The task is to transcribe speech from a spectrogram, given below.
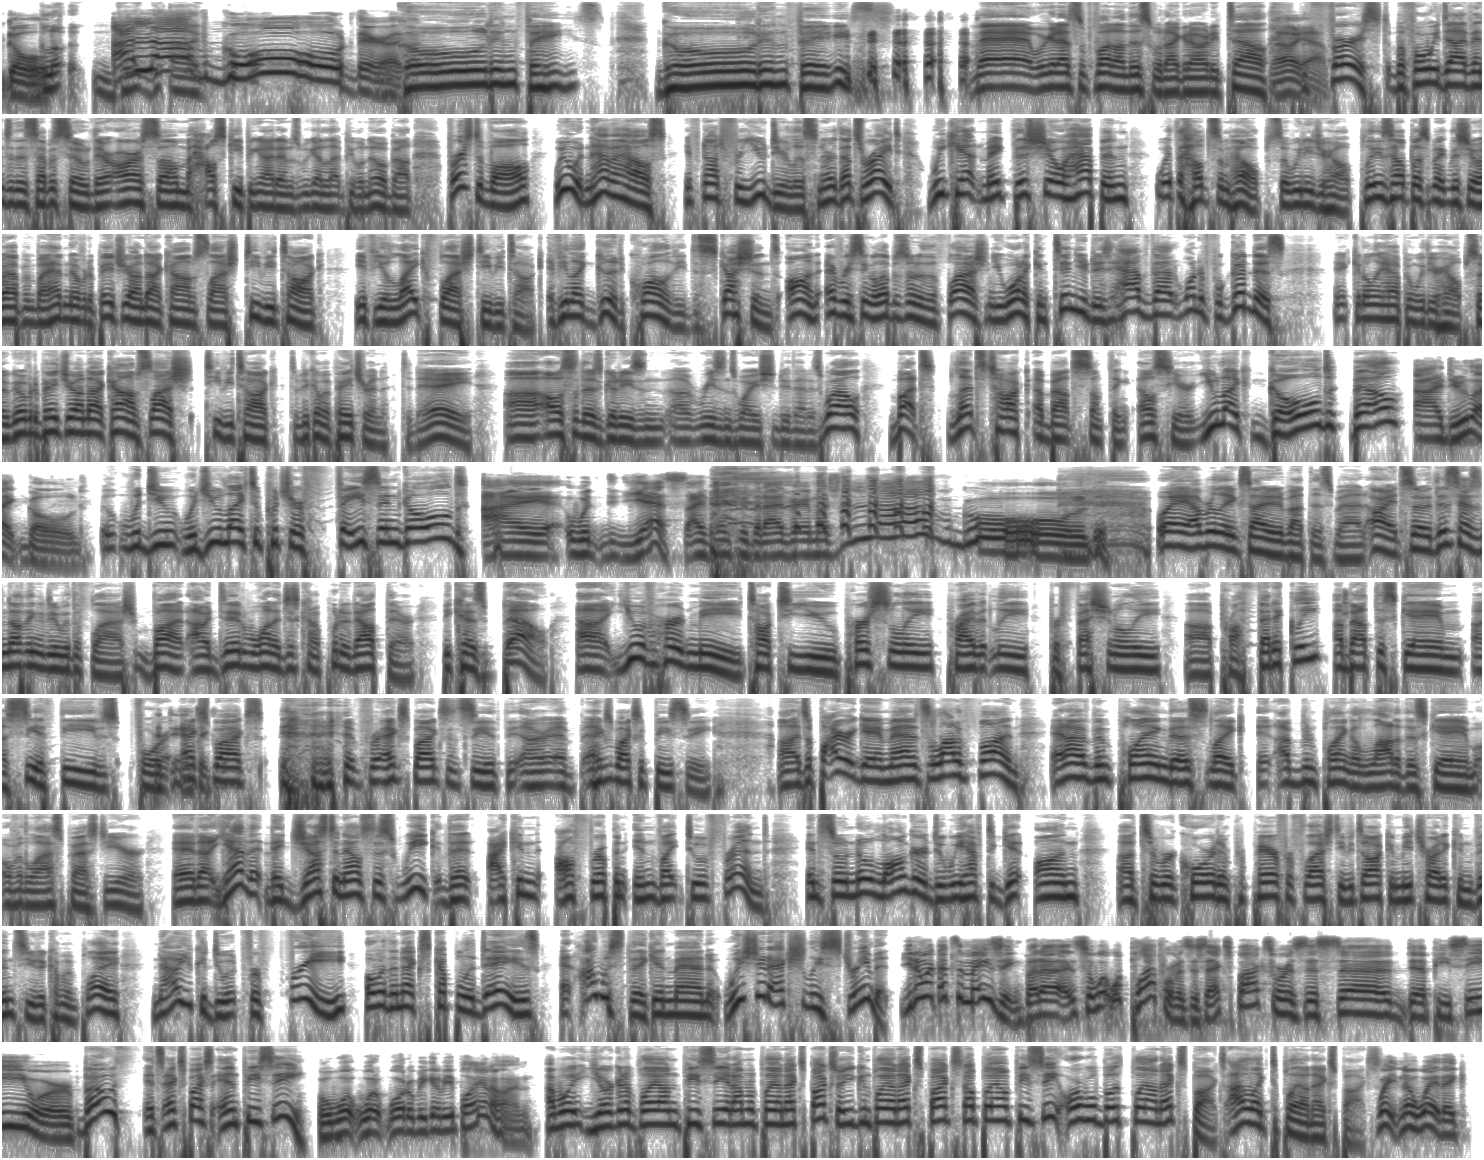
gold. Glo- I love uh, gold. There. uh, golden face, golden face. Man, we're gonna have some fun on this one. I can already tell. Oh, yeah. First, before we dive into this episode, there are some housekeeping items we gotta let people know about. First of all, we wouldn't have a house if not for you, dear listener. That's right. We can't make this show happen without some help. So we need your help. Please help us make this show happen by heading over to patreon.com/slash TV Talk. If you like Flash TV Talk, if you like good quality discussions on every single episode of The Flash, and you want to continue to have that wonderful goodness, it can only happen with your help. So go over to patreon.com slash TV Talk to become a patron today. Uh, also, there's goodies and uh, reasons why you should do that as well. But let's talk about something else here. You like gold, Bell? I do like gold. Would you would you like to put your face in gold? I would. Yes, I venture that I very much love gold. Wait, I'm really excited about this, man. All right, so this has nothing to do with the Flash, but I did want to just kind of put it out there because Bell, uh, you have heard me talk to you personally, privately, professionally, uh, prophetically about this game, uh, Sea of Thieves for Xbox, for Xbox and Sea of Th- or, uh, Xbox and PC. Uh, it's a pirate game, man. It's a lot of fun, and I've been playing this like I've been playing a lot of this game over the last past year. And uh, yeah, they just announced this week that I can offer up an invite to a friend, and so no longer do we have to get on uh, to record and prepare for Flash TV Talk and me try to convince you to come and play. Now you could do it for free over the next couple of days. And I was thinking, man, we should actually stream it. You know what? That's amazing. But uh, so what? What platform is this? Xbox or is this uh, uh, PC or Both. It's Xbox and PC. or what? What? What are we going to be playing on? Uh, well, you're going to play on PC and I'm going to play on Xbox, or you can play on Xbox and I'll play on PC, or we'll both play on Xbox. I like to play on Xbox. Wait, no way. They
